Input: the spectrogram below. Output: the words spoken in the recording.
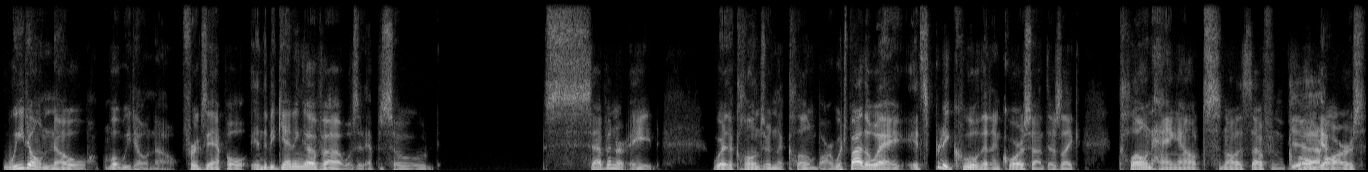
we don't know what we don't know. For example, in the beginning of uh, was it episode seven or eight, where the clones are in the clone bar? Which, by the way, it's pretty cool that in Coruscant there's like clone hangouts and all that stuff and clone Yeah. Yeah. bars.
